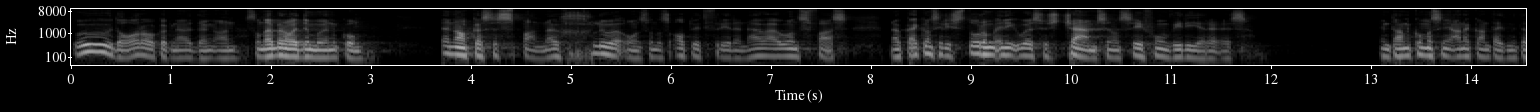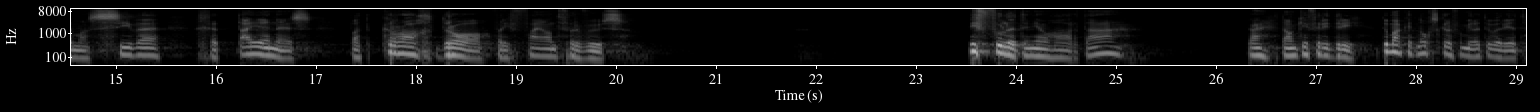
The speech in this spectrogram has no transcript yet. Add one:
Ooh, daar raak ek nou 'n ding aan. Sal nou by daai demoon kom. Inhak as 'n span. Nou glo ons want ons altyd vrede. Nou hou ons vas. Nou kyk ons hierdie storm in die oë soos champs en ons sê vir hom wie die Here is. En dan kom ons aan die ander kant uit met 'n massiewe getuienis wat krag dra wat die vyand verwoes. Wie voel dit in jou hart, hè? OK, dankie vir die 3. Toe maak ek nog skrif om julle te ooreed.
